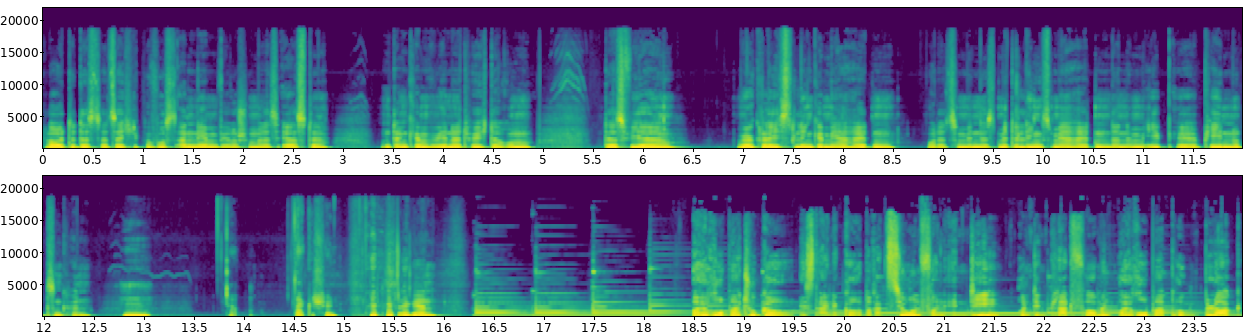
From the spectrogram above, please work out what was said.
Leute das tatsächlich bewusst annehmen, wäre schon mal das Erste. Und dann kämpfen wir natürlich darum, dass wir möglichst linke Mehrheiten oder zumindest Mitte-Links-Mehrheiten dann im EP nutzen können. Hm. Ja, Dankeschön. Sehr gern. Europa to go ist eine Kooperation von ND und den Plattformen europa.blog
